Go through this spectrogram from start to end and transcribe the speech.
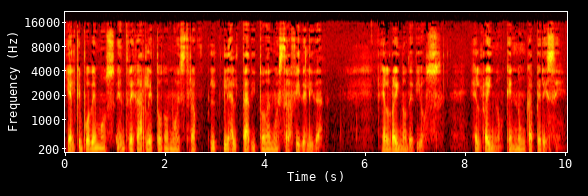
y al que podemos entregarle toda nuestra lealtad y toda nuestra fidelidad. El reino de Dios, el reino que nunca perece,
